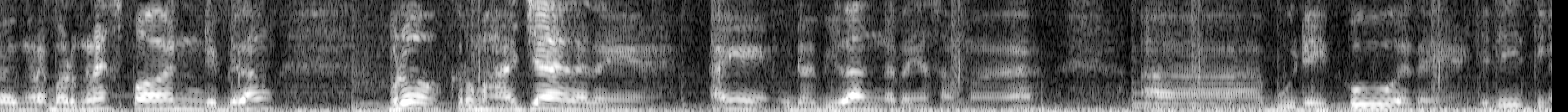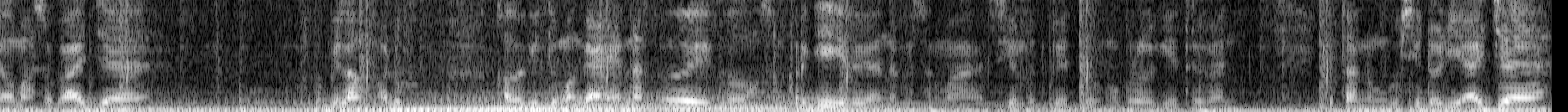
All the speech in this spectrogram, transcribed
baru ngerespon. Dia bilang bro ke rumah aja katanya. Ayo udah bilang katanya sama uh, budeku katanya. Jadi tinggal masuk aja aku bilang aduh kalau gitu mah gak enak eh kalau langsung pergi gitu kan aku sama si Lutfi itu ngobrol gitu kan. Kita nunggu si Dodi aja.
